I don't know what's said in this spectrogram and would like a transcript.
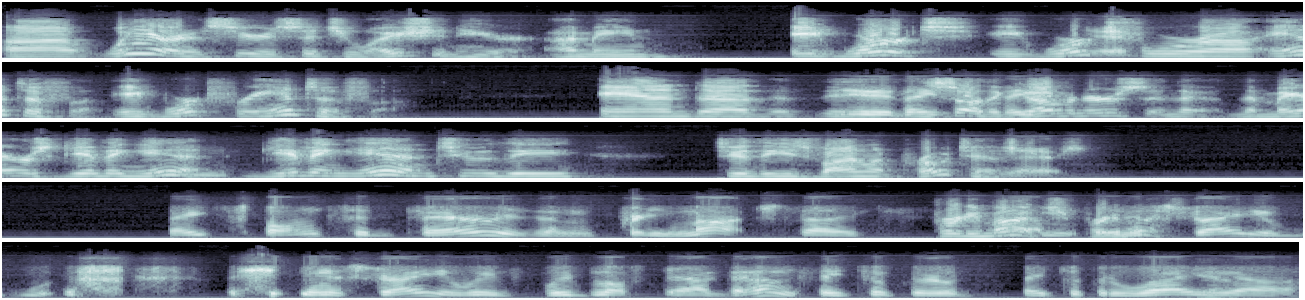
uh, we are in a serious situation here. I mean, it worked. It worked yeah. for uh, Antifa. It worked for Antifa. And uh, the, yeah, they, saw the they, governors and the, the mayors giving in, giving in to the to these violent protesters. Yeah. They sponsored terrorism pretty much. So Pretty much. Um, pretty in much. Australia, in Australia, we've we've lost our guns. They took it. They took it away. Yeah. Uh,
